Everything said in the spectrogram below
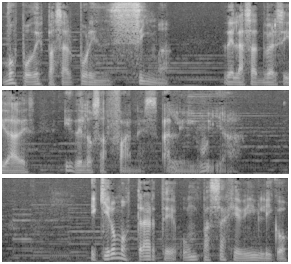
vos podés pasar por encima de las adversidades y de los afanes. Aleluya. Y quiero mostrarte un pasaje bíblico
